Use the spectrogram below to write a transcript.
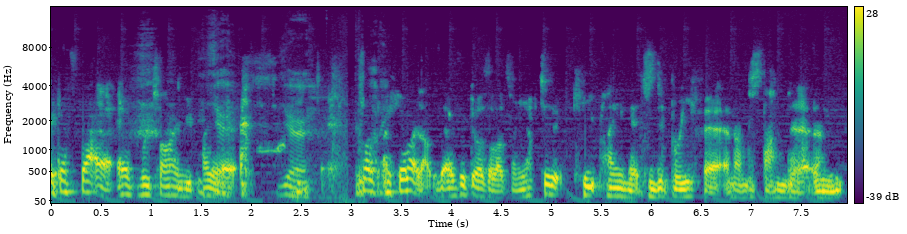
It gets better every time you play Yeah. it. yeah. It's like, I feel like that with every Girls Aloud song. You have to keep playing it to debrief it and understand it and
